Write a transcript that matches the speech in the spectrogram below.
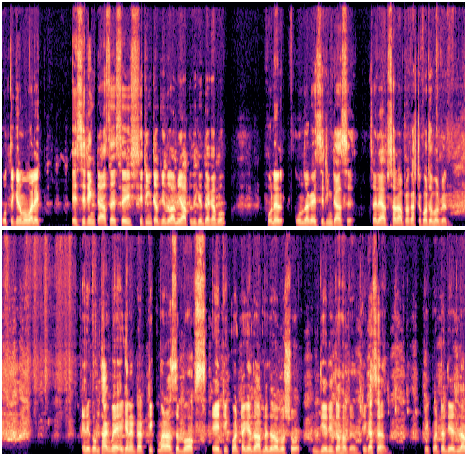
প্রত্যেকের মোবাইলে এই সেটিংটা আছে, সেই সেটিংটাও কিন্তু আমি আপনাদেরকে দেখাবো। ফোনের কোন জায়গায় সেটিংটা আছে। চাইলে অ্যাপ ছাড়া আপনার কাজটা করতে পারবেন। এরকম থাকবে। এখানে একটা টিকমার আছে বক্স এই টিকমারটা কিন্তু আপনাদের অবশ্য দিয়ে দিতে হবে, ঠিক আছে? টিকমারটা দিয়ে দিলাম।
